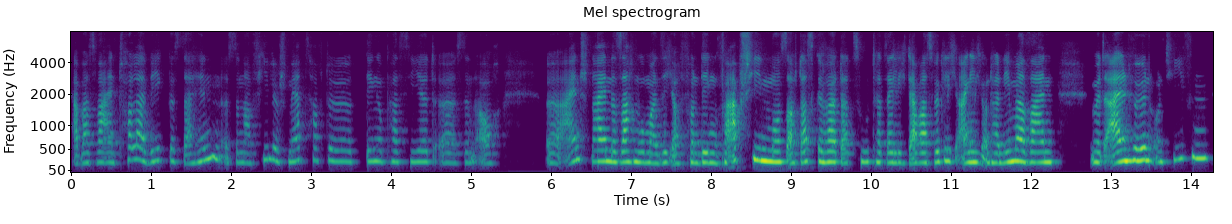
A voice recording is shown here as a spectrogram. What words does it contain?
aber es war ein toller Weg bis dahin. Es sind auch viele schmerzhafte Dinge passiert. Äh, es sind auch äh, einschneidende Sachen, wo man sich auch von Dingen verabschieden muss. Auch das gehört dazu. Tatsächlich, da war es wirklich eigentlich Unternehmer sein mit allen Höhen und Tiefen.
